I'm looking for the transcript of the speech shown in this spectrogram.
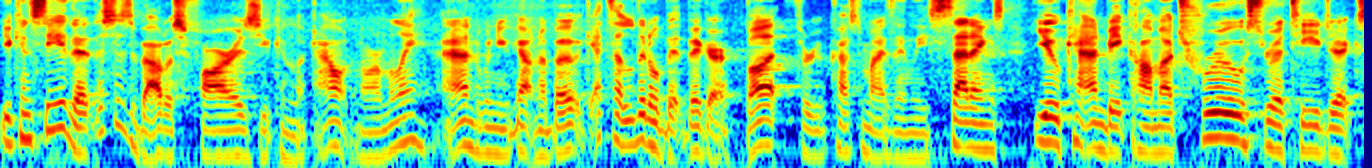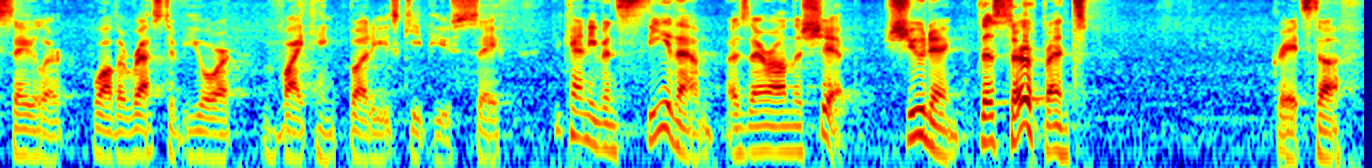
You can see that this is about as far as you can look out normally, and when you get on a boat, it gets a little bit bigger. But through customizing these settings, you can become a true strategic sailor, while the rest of your Viking buddies keep you safe. You can't even see them as they're on the ship, shooting the serpent. Great stuff.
